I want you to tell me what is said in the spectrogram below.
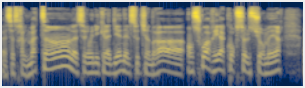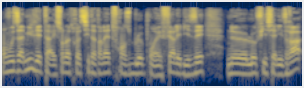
euh, ça sera le matin. La cérémonie canadienne, elle se tiendra en soirée à Courseul-sur-Mer. On vous a mis le détail sur notre site internet francebleu.fr. L'Elysée ne l'officialisera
